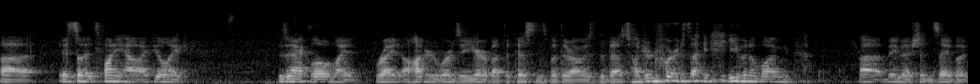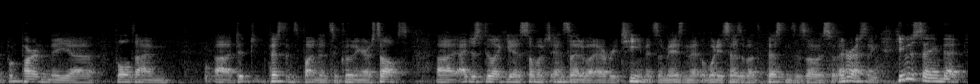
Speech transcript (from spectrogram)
uh, it's it's funny how I feel like Zach Lowe might write 100 words a year about the Pistons, but they're always the best 100 words, even among uh, maybe I shouldn't say, but pardon the uh, full time uh, Pistons pundits, including ourselves. Uh, I just feel like he has so much insight about every team. It's amazing that what he says about the Pistons is always so interesting. He was saying that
